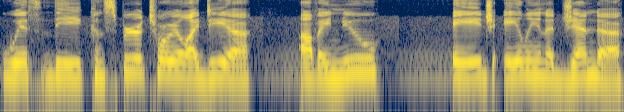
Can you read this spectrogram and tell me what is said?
with the conspiratorial idea of a new age alien agenda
